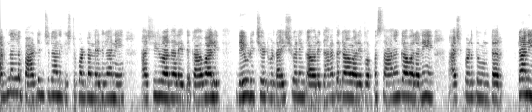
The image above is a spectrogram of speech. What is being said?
ఆజ్ఞలను పాటించడానికి ఇష్టపడడం లేదు కానీ ఆశీర్వాదాలు అయితే కావాలి. దేవుడు ఇచ్చేటువంటి ఐశ్వర్యం కావాలి ఘనత కావాలి గొప్ప స్థానం కావాలని ఆశపడుతూ ఉంటారు. కానీ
